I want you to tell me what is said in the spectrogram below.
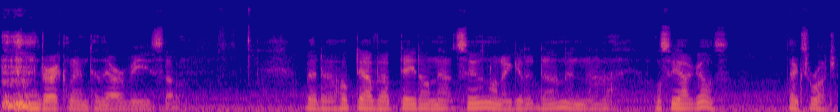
directly into the RV so. But I uh, hope to have an update on that soon when I get it done and uh, we'll see how it goes. Thanks for watching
